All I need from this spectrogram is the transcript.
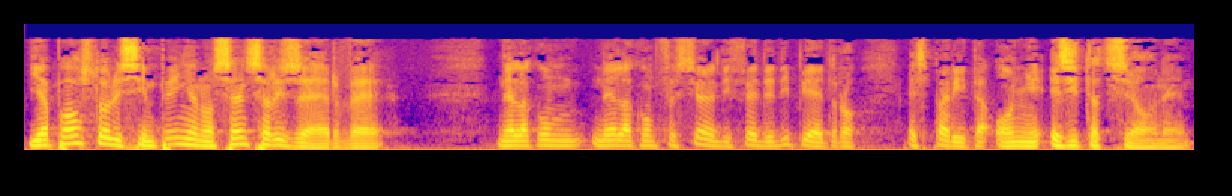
Gli apostoli si impegnano senza riserve. Nella, nella confessione di fede di Pietro è sparita ogni esitazione.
